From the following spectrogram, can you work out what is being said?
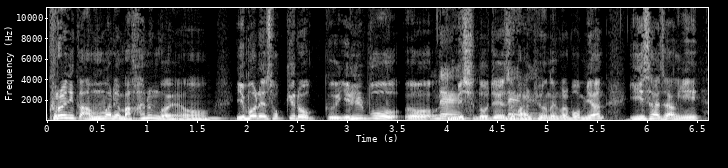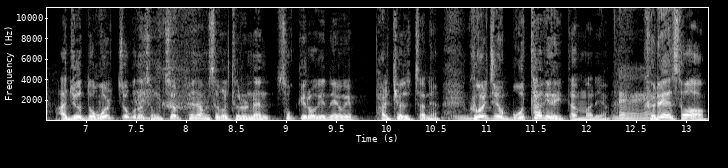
그러니까 아무 말에 막 하는 거예요. 이번에 속기록 그 일부 어, 네. MBC 노조에서 네. 발표된 걸 보면 이사장이 아주 노골적으로 정치적 편향성을 드러낸 속기록의 내용이 밝혀졌잖아요. 그걸 지금 못하게 돼 있단 말이에요. 네. 그래서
